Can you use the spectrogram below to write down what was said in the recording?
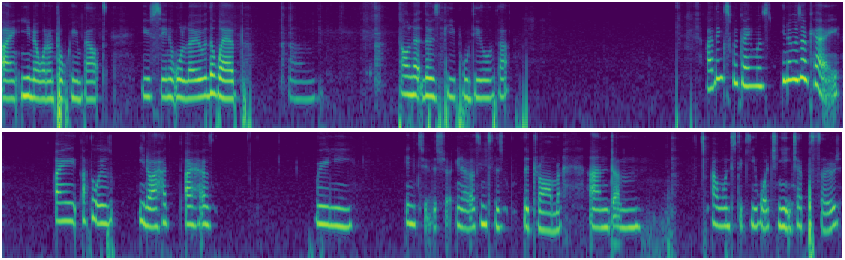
I, you know what I'm talking about. You've seen it all over the web. Um, I'll let those people deal with that. I think Squid Game was, you know, it was okay. I I thought it was, you know, I had I was really into the show. You know, I was into the, the drama, and um, I wanted to keep watching each episode,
